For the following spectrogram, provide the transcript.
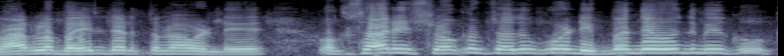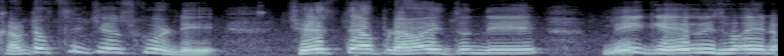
కారులో బయలుదేరుతున్నామండి ఒకసారి ఈ శ్లోకం చదువుకోండి ఇబ్బంది ఏముంది మీకు? కంఠస్థం చేసుకోండి. చేస్తే అప్పుడు ఏమవుతుంది మీకు ఏ విధమైన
